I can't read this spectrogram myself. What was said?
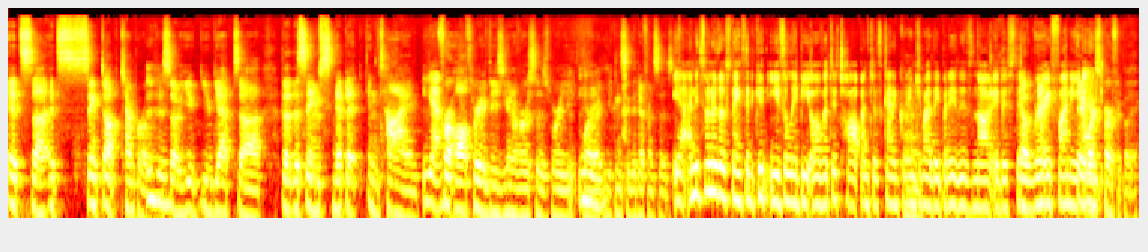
it's uh, it's synced up temporally, Mhm. so you you get uh, the the same snippet in time yeah. for all three of these universes where you where Mhm. you can see the differences. yeah, and it's one of those things that it could easily be over the top and just kind of cringe worthy, but it is not. It is still No, very it- funny. It and works perfectly.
